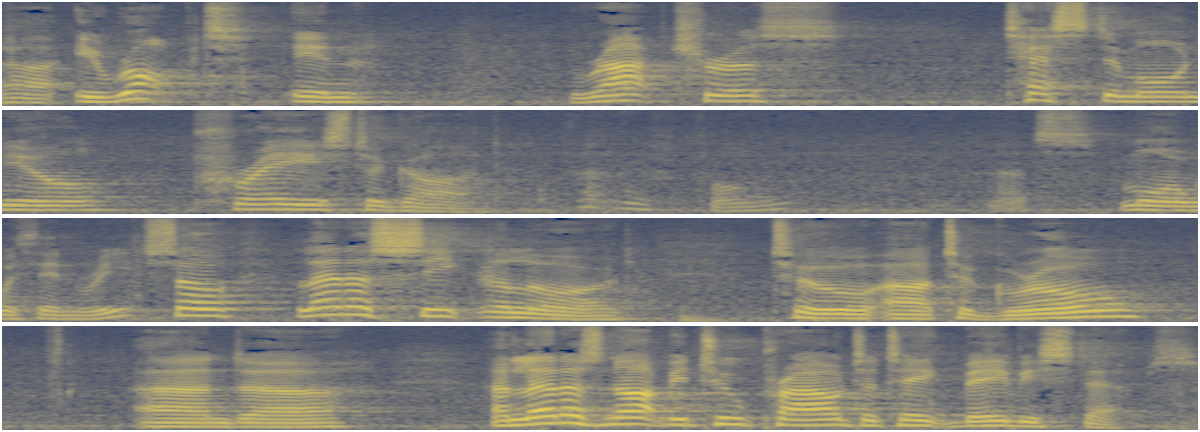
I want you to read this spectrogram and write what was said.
uh, erupt in rapturous, testimonial praise to God? That's more within reach. So let us seek the Lord to, uh, to grow and, uh, and let us not be too proud to take baby steps.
